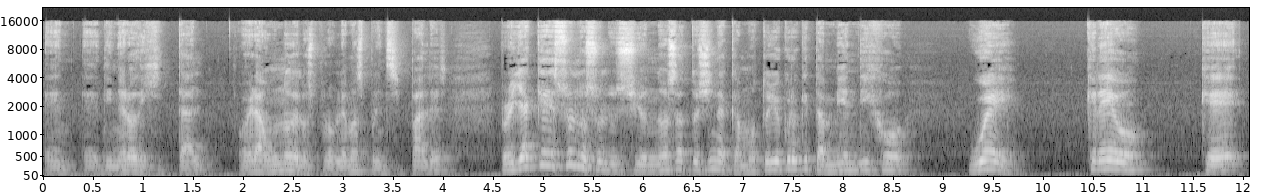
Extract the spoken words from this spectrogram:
en eh, dinero digital o era uno de los problemas principales. Pero ya que eso lo solucionó Satoshi Nakamoto, yo creo que también dijo, güey, creo que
